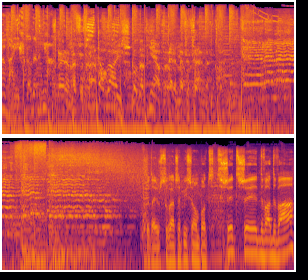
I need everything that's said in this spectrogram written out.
Wstawaj, szkoda dnia. Wstawaj, szkoda dnia w RMF FM. Tutaj już słuchacze piszą pod 3322.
